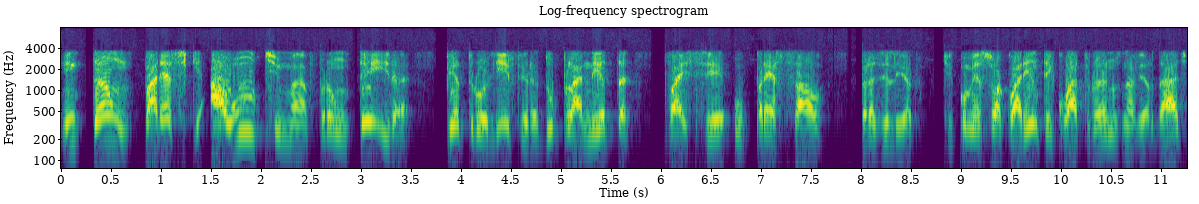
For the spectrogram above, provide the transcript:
Então parece que a última fronteira petrolífera do planeta vai ser o pré-sal brasileiro que começou há 44 anos, na verdade,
